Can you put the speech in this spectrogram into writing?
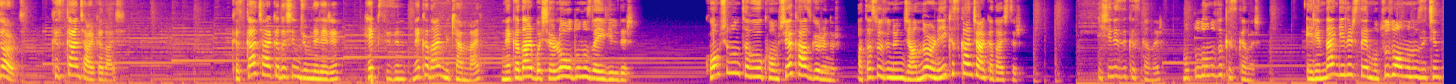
4. Kıskanç arkadaş. Kıskanç arkadaşın cümleleri hep sizin ne kadar mükemmel, ne kadar başarılı olduğunuzla ilgilidir. Komşunun tavuğu komşuya kaz görünür. Atasözünün canlı örneği kıskanç arkadaştır. İşinizi kıskanır, mutluluğunuzu kıskanır. Elinden gelirse mutsuz olmanız için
